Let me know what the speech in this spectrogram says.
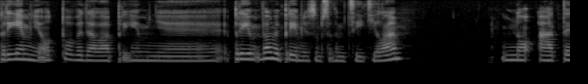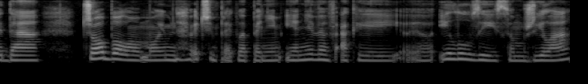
príjemne odpovedala, príjemne, príjem, veľmi príjemne som sa tam cítila. No a teda čo bolo môjim najväčším prekvapením, ja neviem v akej e, ilúzii som žila,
